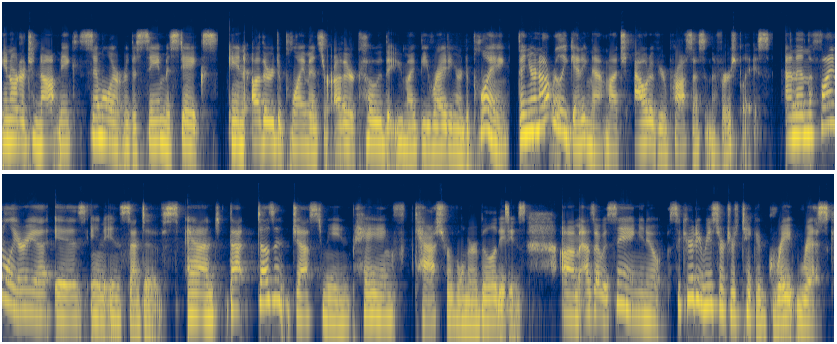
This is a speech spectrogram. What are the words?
in order to not make similar or the same mistakes in other deployments or other code that you might be writing or deploying, then you're not really getting that much out of your process in the first place. And then the final area is in incentives. And that doesn't just mean paying cash for vulnerabilities. Um, as I was saying, you know, security researchers take a great risk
